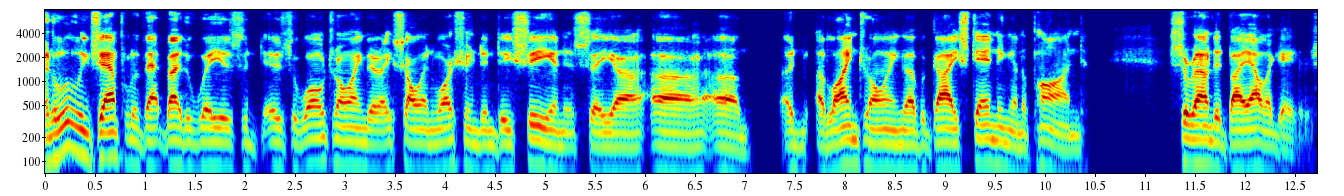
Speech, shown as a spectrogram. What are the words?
And a little example of that, by the way, is the, is the wall drawing that I saw in Washington, D.C., and it's a, uh, uh, a, a line drawing of a guy standing in a pond surrounded by alligators.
